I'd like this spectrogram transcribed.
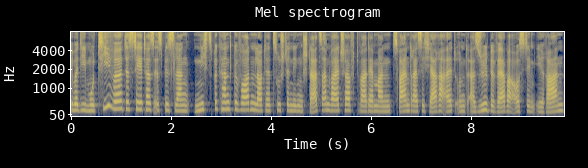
Über die Motive des Täters ist bislang nichts bekannt geworden. Laut der zuständigen Staatsanwaltschaft war der Mann 32 Jahre alt und Asylbewerber aus dem Iran.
